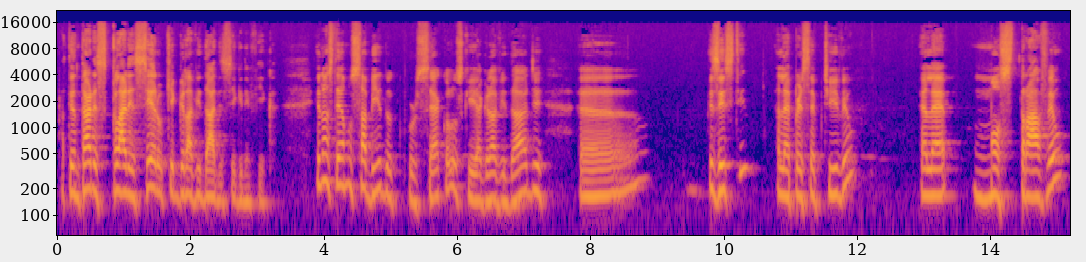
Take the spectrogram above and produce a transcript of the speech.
para tentar esclarecer o que gravidade significa. E nós temos sabido por séculos que a gravidade é, existe, ela é perceptível, ela é mostrável,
